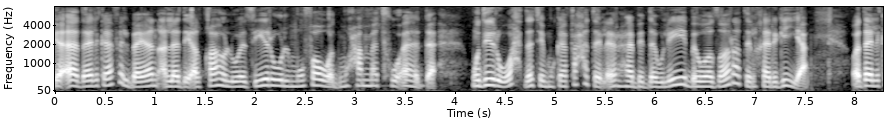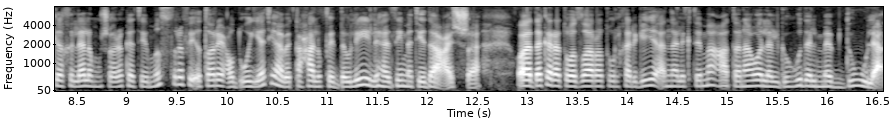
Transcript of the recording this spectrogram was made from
جاء ذلك في البيان الذي ألقاه الوزير المفوض محمد فؤاد مدير وحدة مكافحة الإرهاب الدولي بوزارة الخارجية. وذلك خلال مشاركة مصر في إطار عضويتها بالتحالف الدولي لهزيمة داعش. وذكرت وزارة الخارجية أن الاجتماع تناول الجهود المبذولة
